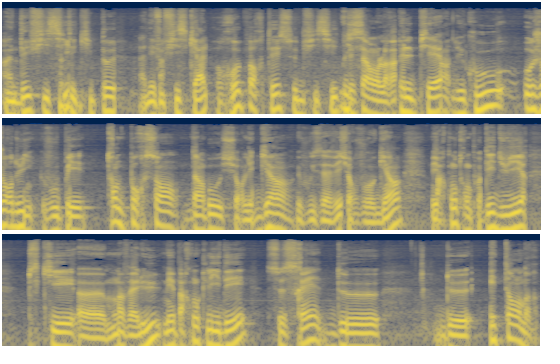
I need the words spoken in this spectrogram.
un déficit et qui peut, à des fins fiscales, reporter ce déficit. C'est ça, on le rappelle Pierre. Du coup, aujourd'hui, vous payez 30% d'impôts sur les gains que vous avez sur vos gains, mais par contre, on peut déduire ce qui est euh, moins value. Mais par contre, l'idée, ce serait de de étendre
